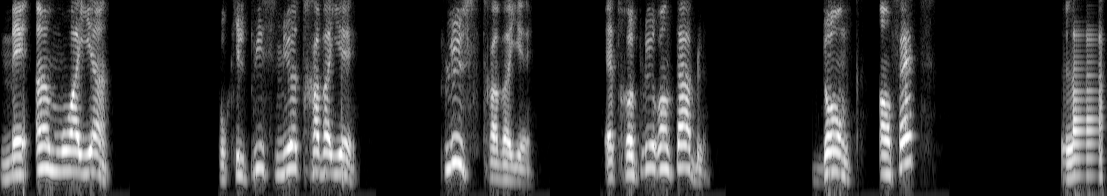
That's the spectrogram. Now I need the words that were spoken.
mais un moyen pour qu'il puisse mieux travailler, plus travailler, être plus rentable. Donc, en fait, la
